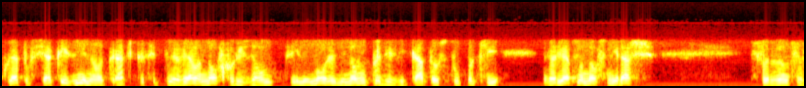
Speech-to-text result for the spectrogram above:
която всяка изминала крачка се появява нов хоризонт или може би ново предизвикателство, пък и вероятно нов мираж, свързан с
